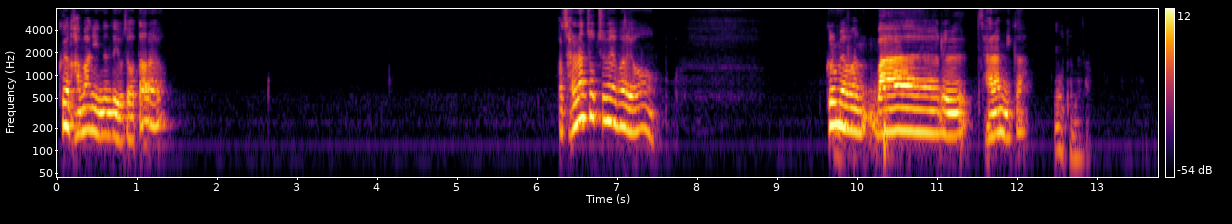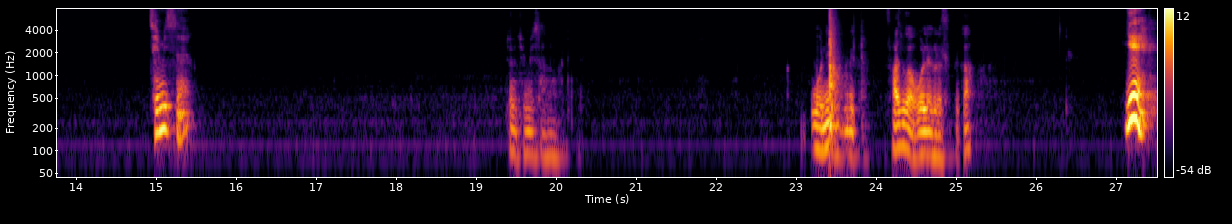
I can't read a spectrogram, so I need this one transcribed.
그냥 가만히 있는데 여자가 따라요? 아, 잘난 척 좀 해봐요. 그러면 말을 잘합니까? 못합니다. 재밌어요? 좀 재밌어 하는 것 같은데. 원인 뭡니까? 사주가 원래 그렇습니까? 예.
